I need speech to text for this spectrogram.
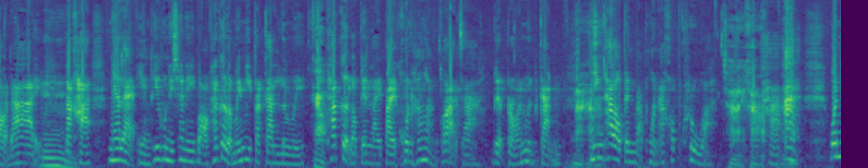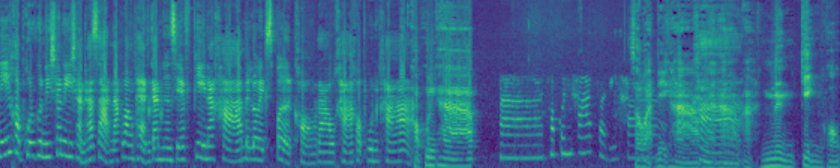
ต่อได้อืมนะคะ เนี่ยแหละอย่างที่คุณนิชานีบอก ถ้าเกิดเราไม่มีประกันเลยครับถ้าเกิดเราเป็นอะไรไปคนข้างหลังก็อาจจะเดือดร้อนเหมือนกันนะฮะยิ่งถ้าเราเป็นแบบหัวหน้าครอบครัวใช่ครับค่ะอะวันนี้ขอบคุณคุณนิชานีฉันทศาสตร์นักวางแผนการเงิน CFP นะคะเมโลเอ็กซ์เพรสของเราค่ะขอบคุณค่ะ ขอบคุณครับค่ะ ขอบคุณค่ะ สวัสดีค่ะ สวัสดีครับค่ะ นะครับอะหนึ่งกิ่งของ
